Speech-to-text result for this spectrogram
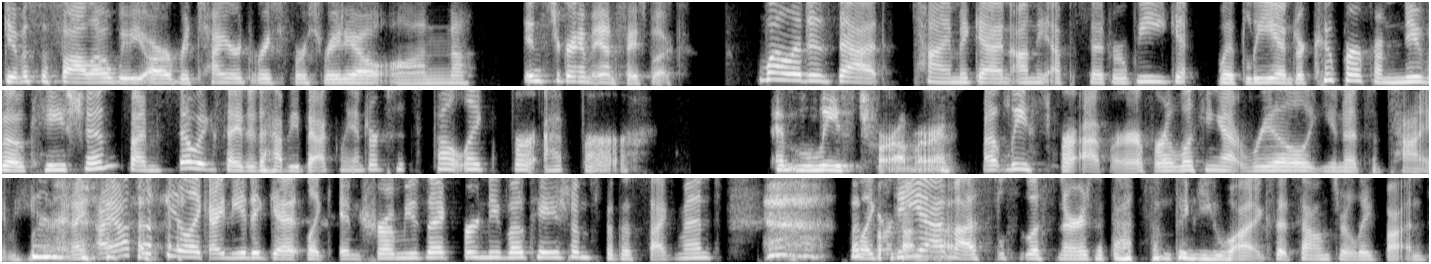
Give us a follow. We are retired racehorse radio on instagram and facebook well, it is that time again on the episode where we get with Leandra Cooper from New Vocations. I'm so excited to have you back, Leandra, because it's felt like forever. At least forever. At least forever. If we're looking at real units of time here. And I, I also feel like I need to get like intro music for New Vocations for the segment. like DM us listeners if that's something you want, because it sounds really fun.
